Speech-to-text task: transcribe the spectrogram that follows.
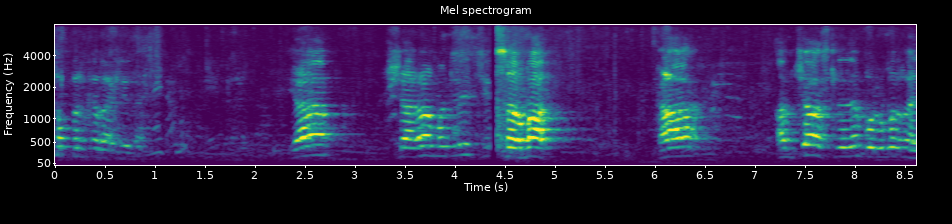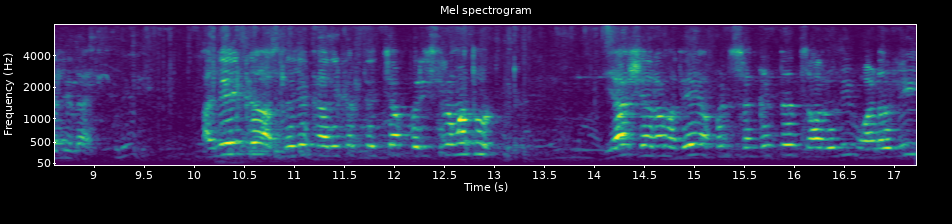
संपर्क राहिलेला आहे. या शहरामध्ये जी सहभाग हा आमच्या असलेल्या बरोबर राहिलेला आहे. अनेक असलेल्या कार्यकर्त्यांच्या परिश्रमातून या शहरामध्ये आपण संघटना चालवली वाढवली.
